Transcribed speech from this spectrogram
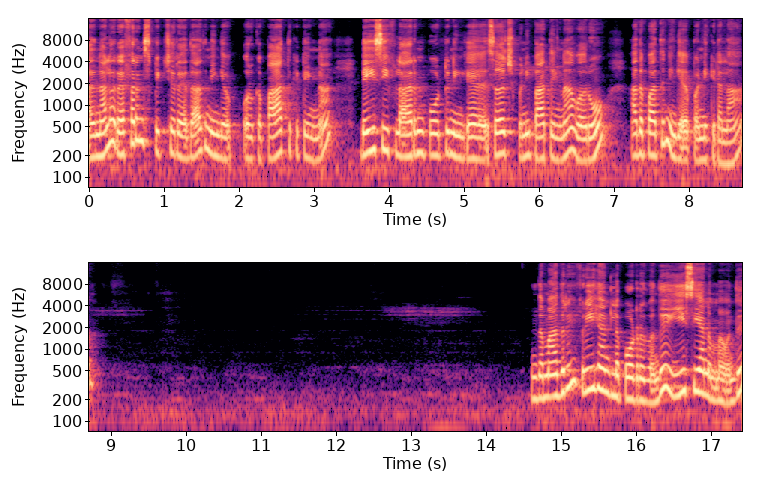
அதனால் ரெஃபரன்ஸ் பிக்சர் ஏதாவது நீங்கள் ஒருக்க பார்த்துக்கிட்டிங்கன்னா டெய்ஸி ஃப்ளார்னு போட்டு நீங்கள் சர்ச் பண்ணி பார்த்தீங்கன்னா வரும். அதை பார்த்து நீங்கள் பண்ணிக்கிடலாம். இந்த மாதிரி ஃப்ரீ ஹேண்டில் போடுறது வந்து ஈஸியாக நம்ம வந்து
